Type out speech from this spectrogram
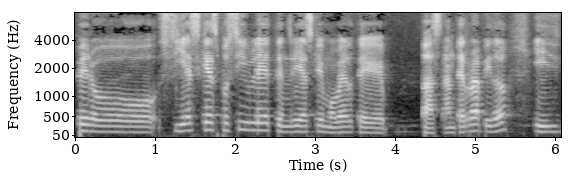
pero si es que es posible, tendrías que moverte bastante rápido y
